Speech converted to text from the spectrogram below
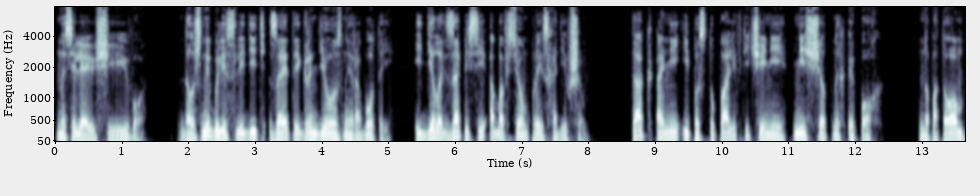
населяющие его, должны были следить за этой грандиозной работой и делать записи обо всем происходившем. Так они и поступали в течение несчетных эпох. Но потом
